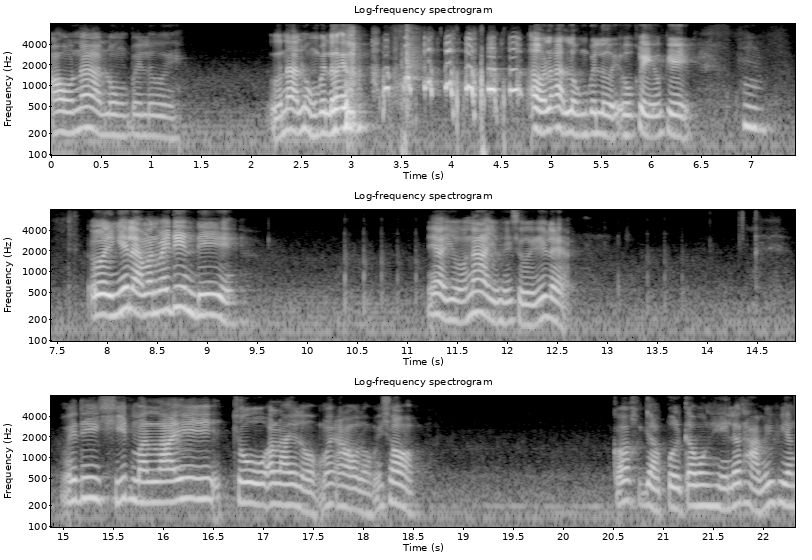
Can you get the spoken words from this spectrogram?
เอาหน้าลงไปเลย เออหน้าลงไปเลย เอาหน้าลงไปเลย โอเค โอเคเอออย่างนี้แหละมันไม่ดิ้นดี เนี่ยอยู่หน้าอยู่เฉยๆนี่แหละ ไม่ได้คิดมาไลฟ์โชอะไรหรอกไม่เอาหรอกไม่ชอบ ก็อยากเปิดการมองเห็นแล้วถามพี่เพียง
